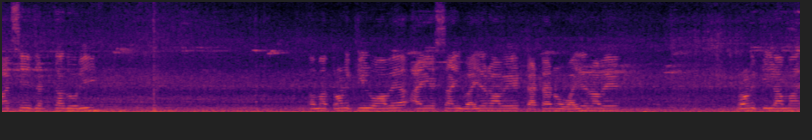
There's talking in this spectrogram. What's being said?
આ છે જટકા દોરી. આમાં ત્રણ કિલો આવે, આઈએસઆઈ વાયર આવે, ટાટાનો વાયર આવે. ત્રણ કિલ્લામાં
